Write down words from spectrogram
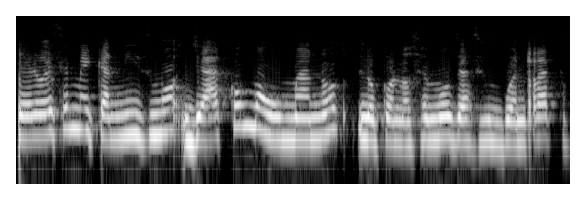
pero ese mecanismo ya como humanos lo conocemos de hace un buen rato.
